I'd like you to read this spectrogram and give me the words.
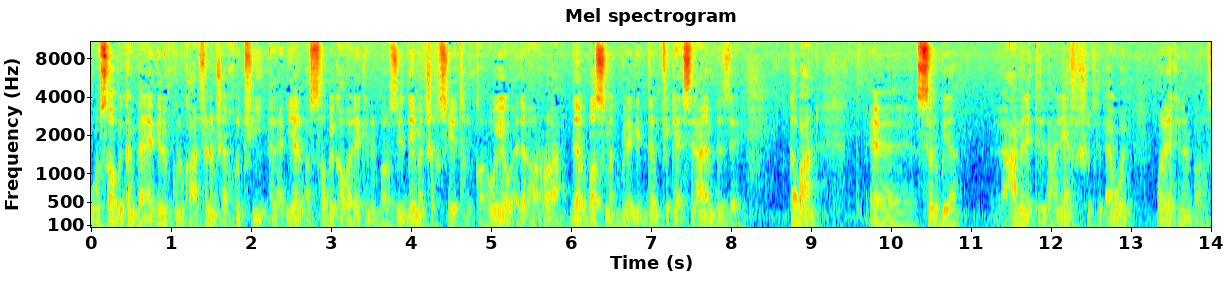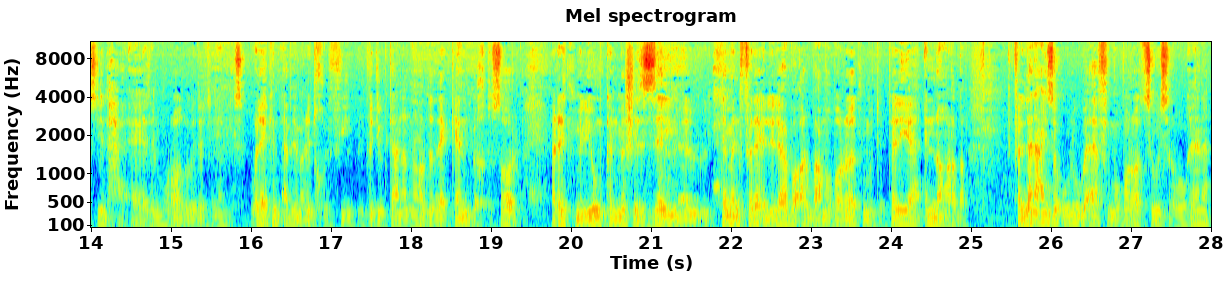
وسابقا بقى الأجيال كلكم عارفينها مش هياخد في الأجيال السابقة ولكن البرازيل دايما شخصيتها الكرويه وأدائها الرائع. ده بصمة كبيرة جدا في كأس العالم بالذات. طبعا آه صربيا عملت اللي عليها في الشوط الأول ولكن البرازيل حققت المراد وقدرت إن تكسب. ولكن قبل ما ندخل في الفيديو بتاعنا النهارده ده كان باختصار رتم اليوم كان ماشي إزاي للثمان فرق اللي لعبوا أربع مباريات متتالية النهارده. فاللي أنا عايز أقوله بقى في مباراة سويسرا وغانا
